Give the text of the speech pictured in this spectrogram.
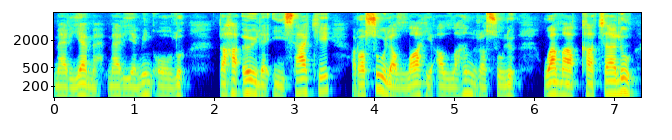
Meryem'e Meryem'in oğlu daha öyle İsa ki Resulallahi Allah'ın Resulü ve ma katalu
